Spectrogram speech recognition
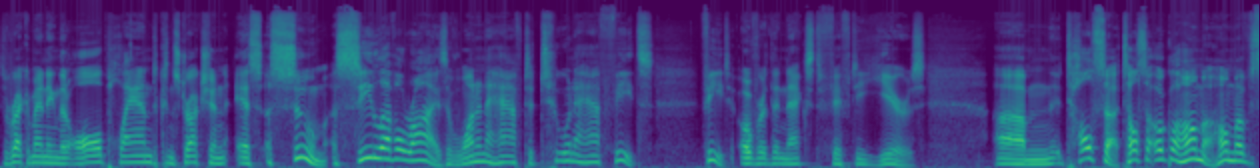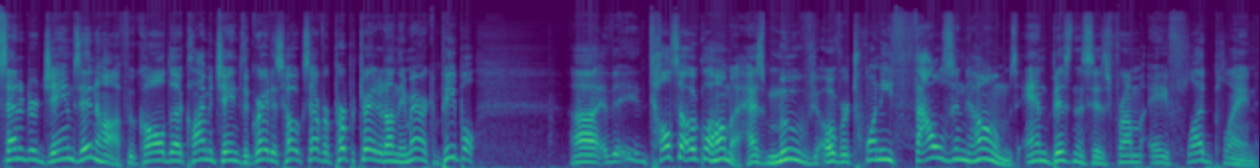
is recommending that all planned construction assume a sea level rise of one and a half to two and a half feet feet over the next 50 years. Um, Tulsa, Tulsa, Oklahoma, home of Senator James Inhofe, who called uh, climate change the greatest hoax ever perpetrated on the American people. Uh, Tulsa, Oklahoma has moved over 20,000 homes and businesses from a floodplain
